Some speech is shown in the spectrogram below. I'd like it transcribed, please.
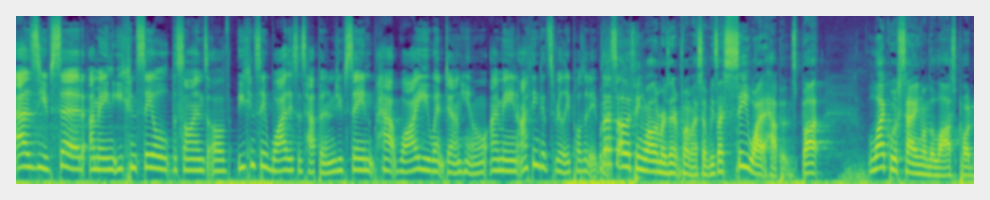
as you've said, I mean, you can see all the signs of you can see why this has happened. You've seen how why you went downhill. I mean, I think it's really positive. That- that's the other thing while I'm resentful of myself is I see why it happens. But like we were saying on the last pod,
